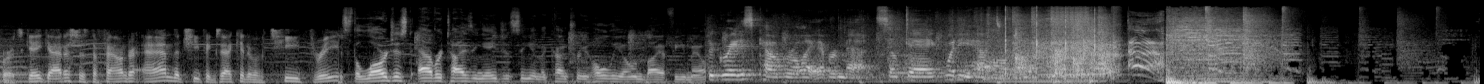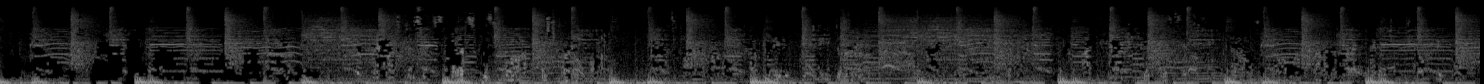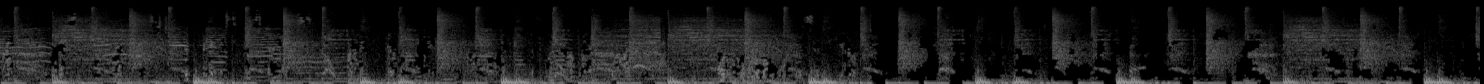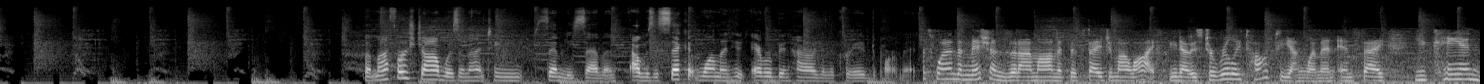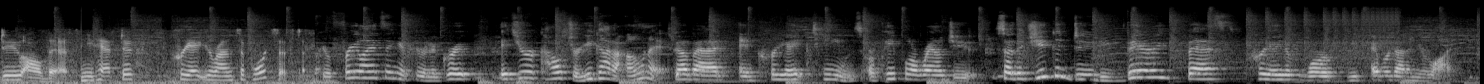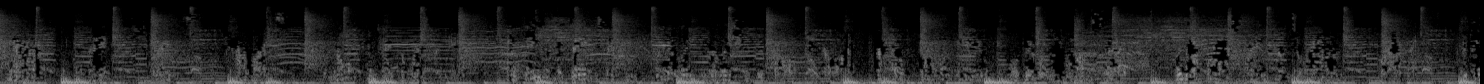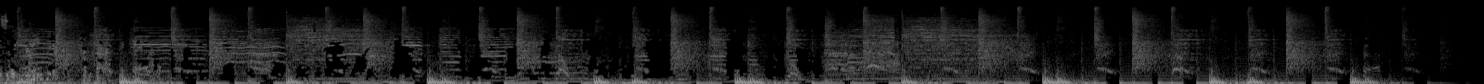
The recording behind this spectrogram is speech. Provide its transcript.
experts. Gay Gaddis is the founder and the chief executive of T3. It's the largest advertising agency in the country, wholly owned by a female. The greatest cowgirl I ever met. So, Gay, what do you have to say? But my first job was in 1977. I was the second woman who'd ever been hired in the creative department. It's one of the missions that I'm on at this stage of my life, you know, is to really talk to young women and say, you can do all this. And you have to create your own support system. If you're freelancing, if you're in a group, it's your culture. You got to own it. Go back and create teams or people around you so that you can do the very best creative work you've ever done in your life. It's a great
